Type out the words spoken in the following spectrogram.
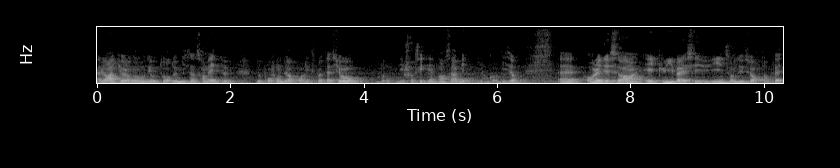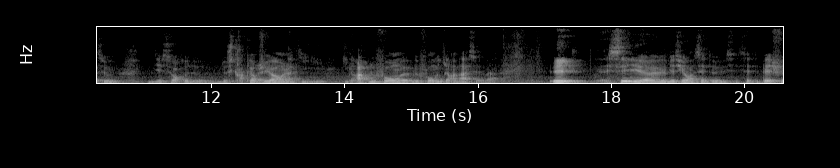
à l'heure actuelle, on est autour de 1500 mètres de, profondeur pour l'exploitation, donc des choses qui étaient impensables il y a, il y a encore 10 ans. Euh, on les descend, et puis ben, ces usines sont des sortes, en fait, des sortes de, scrappers géants là, qui, qui grattent le fond, euh, le fond et qui ramassent. Et c'est euh, bien sûr cette, pêche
